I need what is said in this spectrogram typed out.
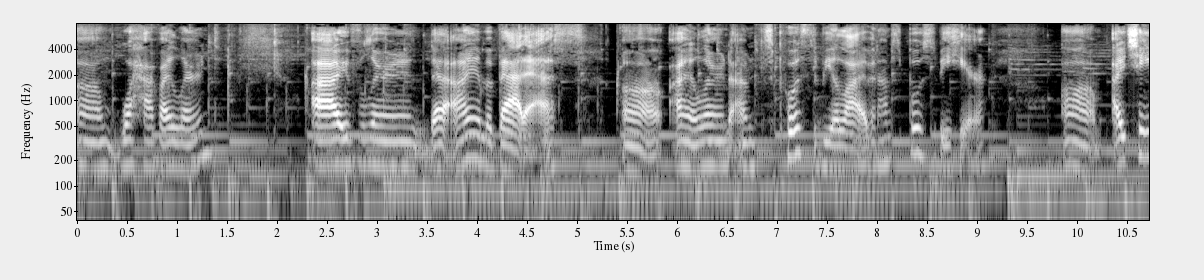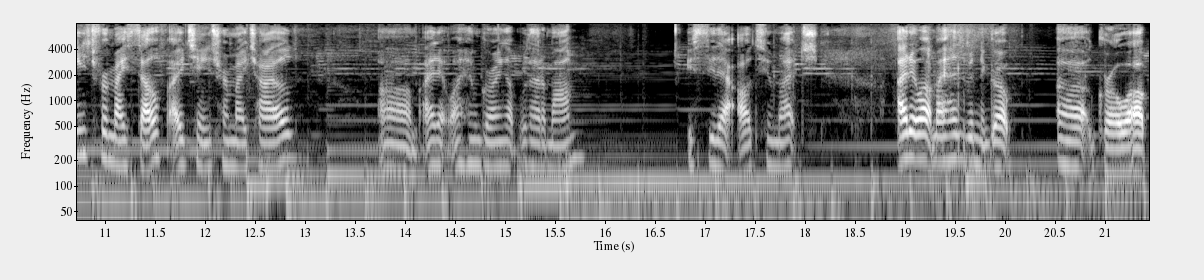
Um, what have I learned? I've learned that I am a badass. Uh, I learned I'm supposed to be alive and I'm supposed to be here. Um, I changed for myself. I changed for my child. Um, I didn't want him growing up without a mom. You see that all too much. I didn't want my husband to grow up. Uh, grow up.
